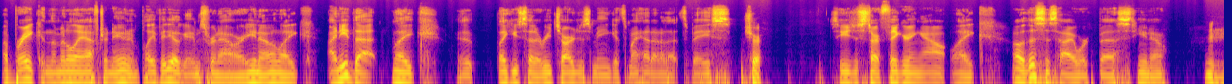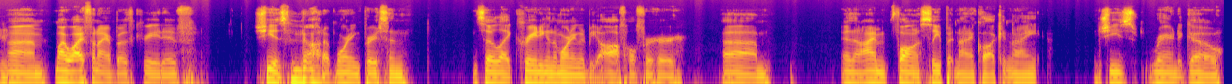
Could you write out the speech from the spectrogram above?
a break in the middle of the afternoon and play video games for an hour, you know, like I need that. Like it, like you said, it recharges me, and gets my head out of that space. Sure. So you just start figuring out like, oh, this is how I work best, you know. Mhm. Um, my wife and I are both creative. She is not a morning person, and so like creating in the morning would be awful for her. Um, and then I'm falling asleep at nine o'clock at night, and she's raring to go.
